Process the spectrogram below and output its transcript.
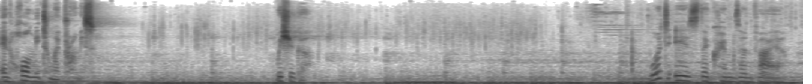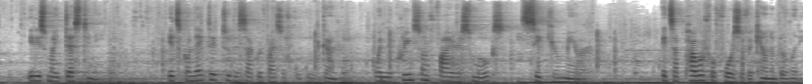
and hold me to my promise. We should go. What is the Crimson Fire? It is my destiny. It's connected to the sacrifice of Kukulkan. When the crimson fire smokes, seek your mirror. It's a powerful force of accountability.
